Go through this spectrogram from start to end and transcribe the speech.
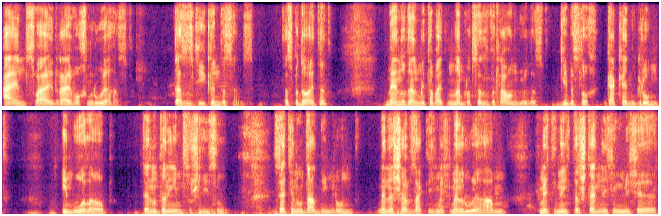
ein, zwei, drei Wochen Ruhe hast. Das ist die Quintessenz. Das bedeutet, wenn du deinen Mitarbeitern und deinen Prozessen vertrauen würdest, gäbe es doch gar keinen Grund, im Urlaub dein Unternehmen zu schließen. Seid ihr nur dann den Grund, wenn der Chef sagt, ich möchte meine Ruhe haben, ich möchte nicht, dass ständig irgendwelche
